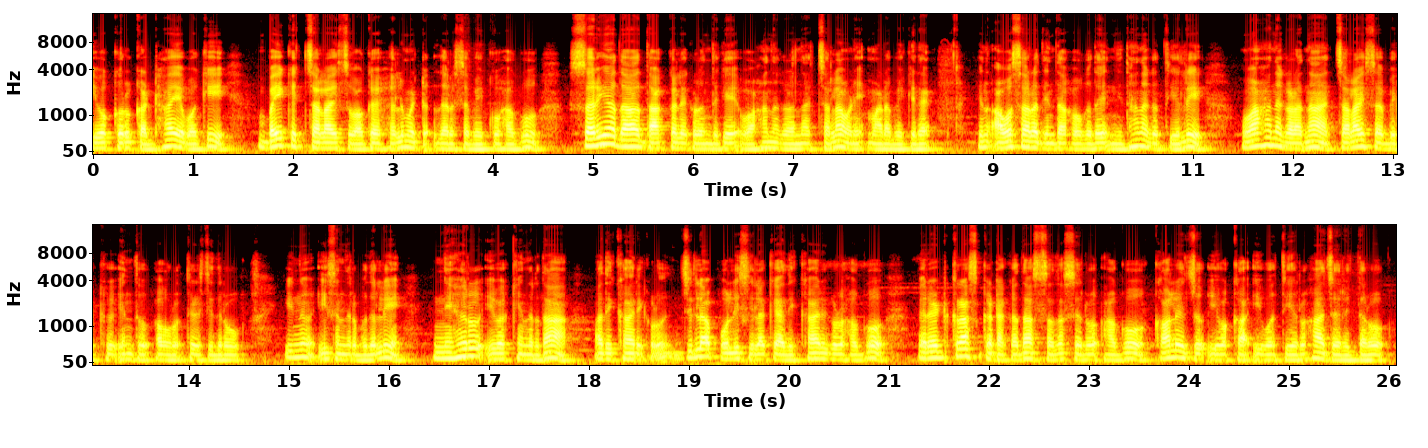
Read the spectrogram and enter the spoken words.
ಯುವಕರು ಕಡ್ಡಾಯವಾಗಿ ಬೈಕ್ ಚಲಾಯಿಸುವಾಗ ಹೆಲ್ಮೆಟ್ ಧರಿಸಬೇಕು ಹಾಗೂ ಸರಿಯಾದ ದಾಖಲೆಗಳೊಂದಿಗೆ ವಾಹನಗಳನ್ನು ಚಲಾವಣೆ ಮಾಡಬೇಕಿದೆ. ಇನ್ನು ಅವಸರದಿಂದ ಹೋಗದೆ ನಿಧಾನಗತಿಯಲ್ಲಿ ವಾಹನಗಳನ್ನು ಚಲಾಯಿಸಬೇಕು ಎಂದು ಅವರು ತಿಳಿಸಿದರು. ಇನ್ನು ಈ ಸಂದರ್ಭದಲ್ಲಿ ನೆಹರು ಯುವ ಕೇಂದ್ರದ ಅಧಿಕಾರಿಗಳು, ಜಿಲ್ಲಾ ಪೊಲೀಸ್ ಇಲಾಖೆ ಅಧಿಕಾರಿಗಳು ಹಾಗೂ ರೆಡ್ ಕ್ರಾಸ್ ಘಟಕದ ಸದಸ್ಯರು ಹಾಗೂ ಕಾಲೇಜು ಯುವಕ ಯುವತಿಯರು ಹಾಜರಿದ್ದರು.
